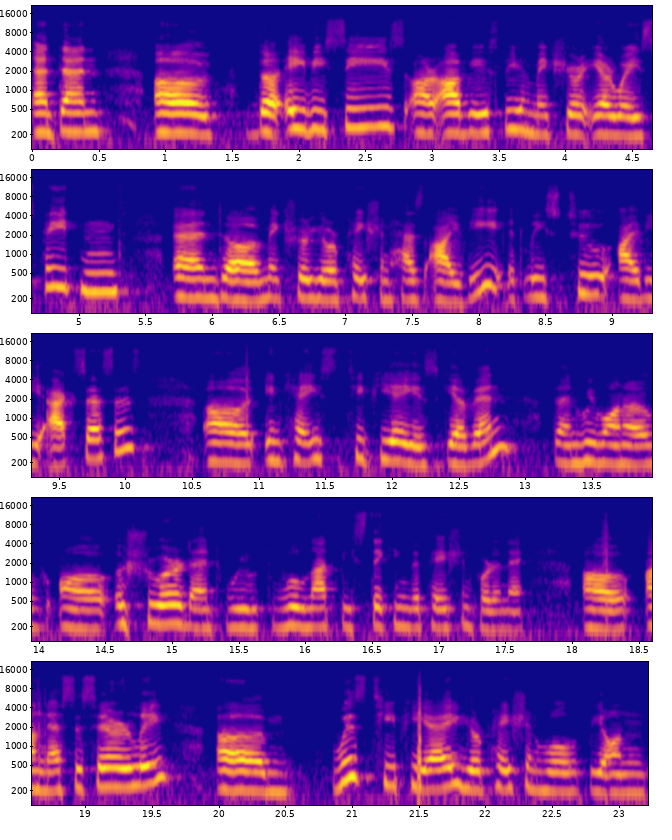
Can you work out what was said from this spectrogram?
And then uh, the ABCs are obviously and make sure airway is patent and uh, make sure your patient has IV, at least two IV accesses. Uh, in case TPA is given, then we want to uh, assure that we will not be sticking the patient for the uh, unnecessarily. Um, with TPA, your patient will be on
